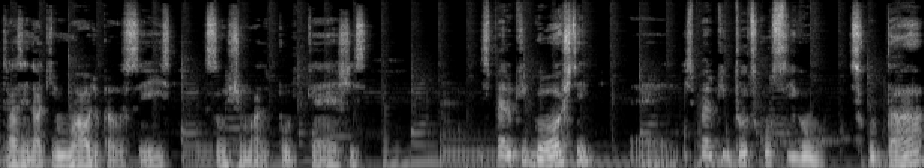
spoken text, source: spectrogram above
trazendo aqui um áudio para vocês, que são chamados podcasts. Espero que gostem, é, espero que todos consigam escutar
